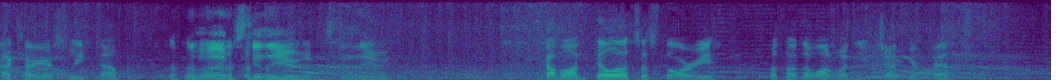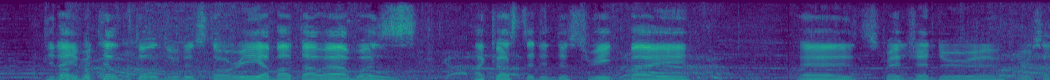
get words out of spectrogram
Max, are you asleep now? Oh, I'm still here. I'm still here. Come on, tell us a story, but not the one when you shut your pants. Did I ever tell told you the story about how I was accosted in the street by a transgender uh, person?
